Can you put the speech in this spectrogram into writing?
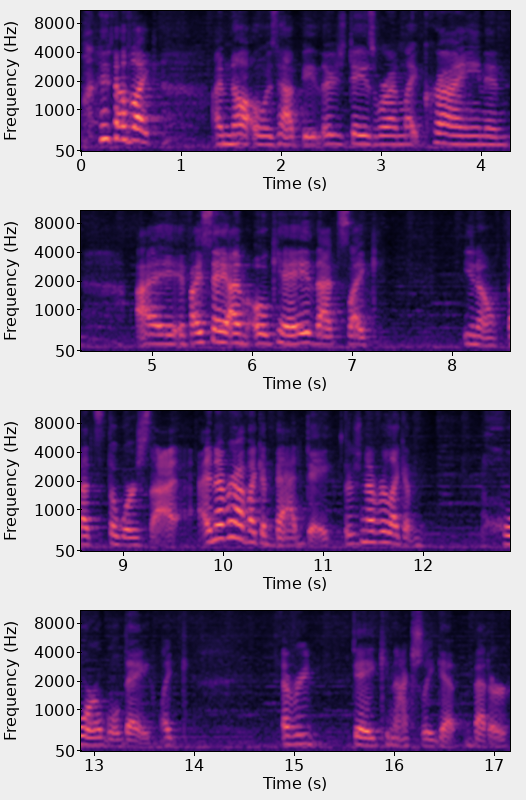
and I'm like, "I'm not always happy. There's days where I'm like crying, and I, if I say I'm okay, that's like, you know, that's the worst. That I never have like a bad day. There's never like a horrible day. Like every day can actually get better,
